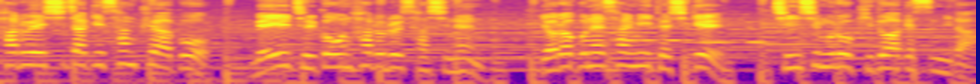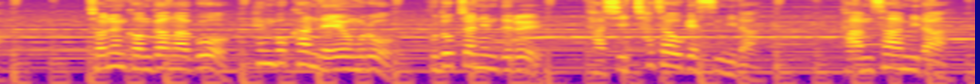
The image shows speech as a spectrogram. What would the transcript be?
하루의 시작이 상쾌하고 매일 즐거운 하루를 사시는 여러분의 삶이 되시길 진심으로 기도하겠습니다. 저는 건강하고 행복한 내용으로 구독자님들을 다시 찾아오겠습니다. 감사합니다.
